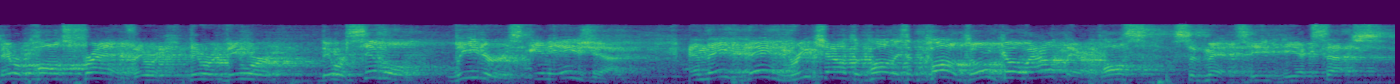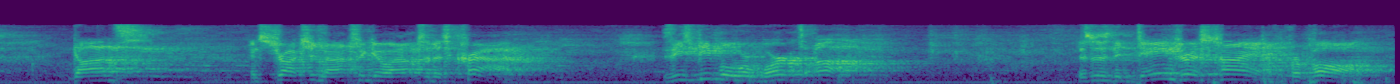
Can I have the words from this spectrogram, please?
They were Paul's friends. They were, they were, they were, they were civil leaders in Asia. And they, they reach out to Paul and they said, Paul, don't go out there. Paul submits. He, he accepts God's instruction not to go out to this crowd. These people were worked up. This was the dangerous time for Paul.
